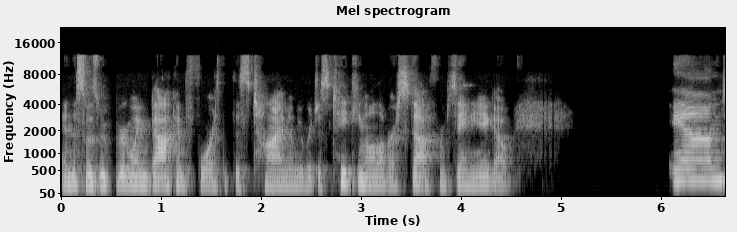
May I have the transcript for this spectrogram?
And this was we were going back and forth at this time, and we were just taking all of our stuff from San Diego. And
